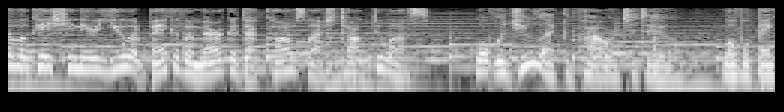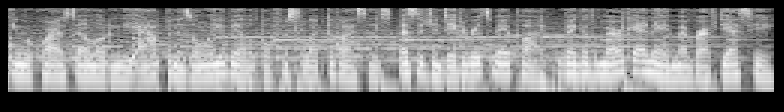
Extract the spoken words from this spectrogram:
a location near you at bankofamerica.com slash talk to us. What would you like the power to do? Mobile banking requires downloading the app and is only available for select devices. Message and data rates may apply. Bank of America and a member FDIC.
